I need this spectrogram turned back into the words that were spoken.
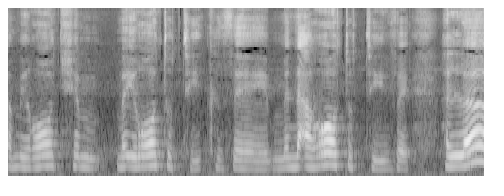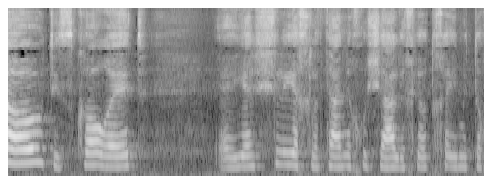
אמירות שמאירות אותי, כזה מנערות אותי, והלו, תזכורת, יש לי החלטה נחושה לחיות חיים מתוך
